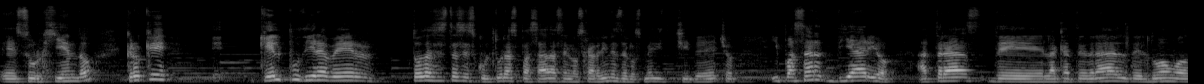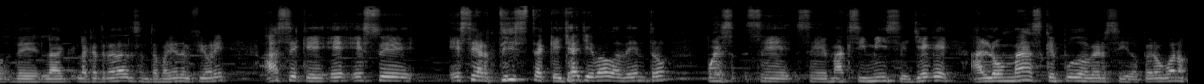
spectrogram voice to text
eh, surgiendo, creo que eh, que él pudiera ver todas estas esculturas pasadas en los jardines de los Medici, de hecho, y pasar diario atrás de la catedral del Duomo, de la, la catedral de Santa María del Fiore, hace que e- ese, ese artista que ya llevaba dentro, pues se, se maximice, llegue a lo más que pudo haber sido. Pero bueno,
